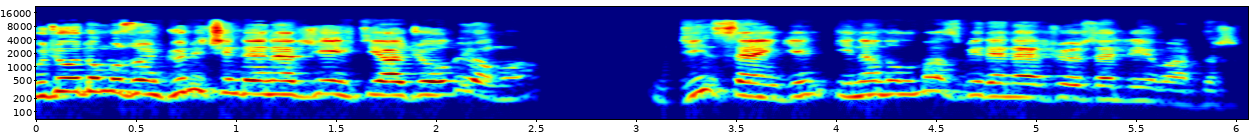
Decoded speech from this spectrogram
Vücudumuzun gün içinde enerjiye ihtiyacı oluyor mu? Ginsengin inanılmaz bir enerji özelliği vardır.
